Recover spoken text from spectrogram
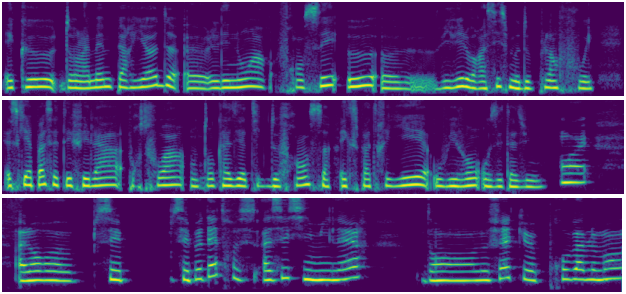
et que dans la même période euh, les noirs français eux vivaient le racisme de plein fouet? Est-ce qu'il n'y a pas cet effet-là pour toi en tant qu'asiatique de France, expatrié ou vivant aux États-Unis? Ouais. Alors c'est c'est peut-être assez similaire dans le fait que probablement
